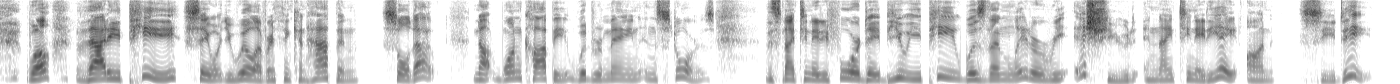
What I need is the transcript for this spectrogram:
well, that EP, Say What You Will, Everything Can Happen, sold out. Not one copy would remain in stores. This 1984 debut EP was then later reissued in 1988 on CD.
